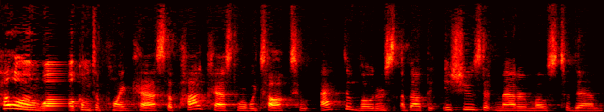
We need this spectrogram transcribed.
Hello and welcome to Pointcast, a podcast where we talk to active voters about the issues that matter most to them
